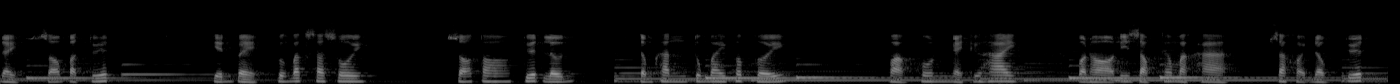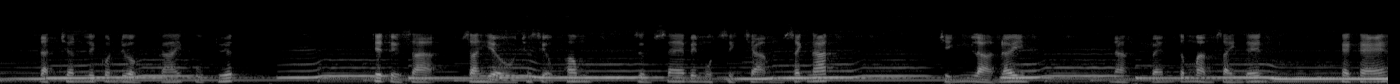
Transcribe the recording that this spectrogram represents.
Đầy gió và tuyết. Tiến về phương Bắc xa xôi Gió to, tuyết lớn Tấm khăn tung bay phấp phới Hoàng hôn ngày thứ hai Bọn họ đi dọc theo mạc hà Ra khỏi đồng tuyết đặt chân lên con đường cái phủ tuyết. Thiên tử dạ ra hiệu cho Diệu Phong dừng xe bên một dịch trạm rách nát. Chính là đây, nàng vén tấm màn dày lên, khẽ khẽ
